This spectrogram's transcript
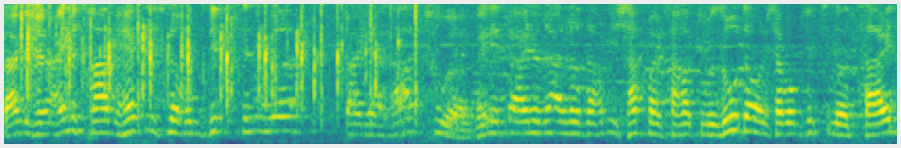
Dankeschön. Eine Frage hätte ich noch um 17 Uhr bei der Radtour. Wenn jetzt einer oder andere sagt, ich habe mein Fahrrad sowieso da und ich habe um 17 Uhr Zeit,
